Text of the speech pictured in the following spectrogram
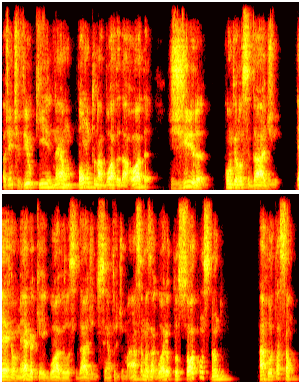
A gente viu que né, um ponto na borda da roda gira com velocidade R ômega, que é igual à velocidade do centro de massa, mas agora eu estou só constando a rotação.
